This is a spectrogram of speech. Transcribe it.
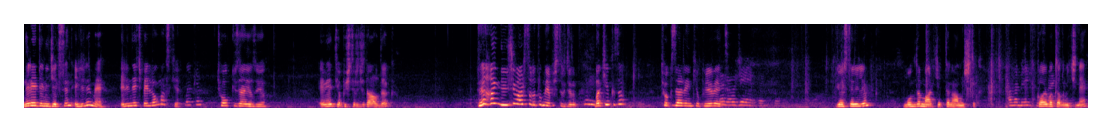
Nereye deneyeceksin? Eline mi? Elinde hiç belli olmaz ki. Bakın. Çok güzel yazıyor. Evet yapıştırıcı da aldık. Ne hangi işi var suratında yapıştırıcının? Bakayım kızım. Çok güzel renk yapıyor evet. Ben hocaya yapacağım. Gösterelim. Bunu da marketten almıştık. Alabilirsin. Koy bakalım içine.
